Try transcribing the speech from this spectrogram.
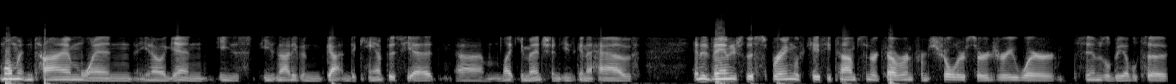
moment in time when you know again he's he's not even gotten to campus yet. Um, like you mentioned, he's going to have an advantage this spring with Casey Thompson recovering from shoulder surgery, where Sims will be able to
